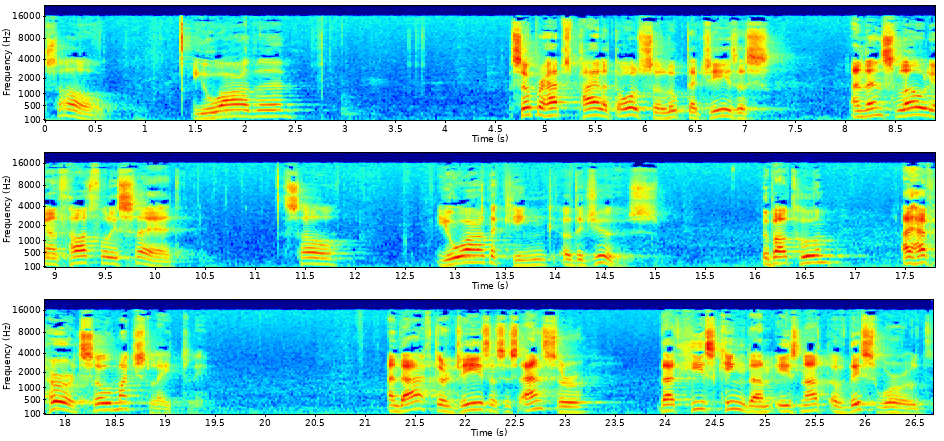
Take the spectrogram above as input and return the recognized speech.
So, you are the. So perhaps Pilate also looked at Jesus and then slowly and thoughtfully said, So, you are the king of the Jews, about whom I have heard so much lately. And after Jesus' answer that his kingdom is not of this world,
